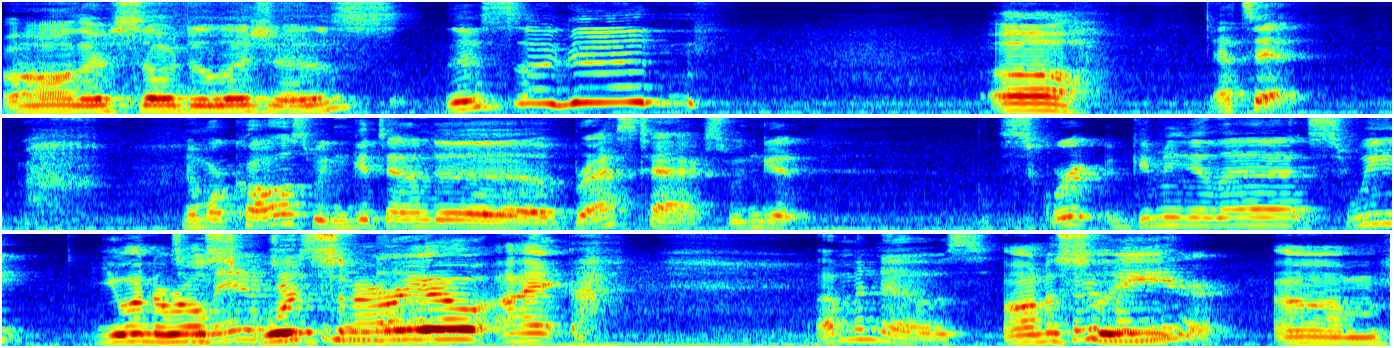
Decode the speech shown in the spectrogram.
Oh, they're so delicious. They're so good. Oh, That's it. No more calls. We can get down to brass tacks. We can get squirt. Give me that sweet you want a real squirt juice in my scenario? I up my nose. In my honestly, um,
